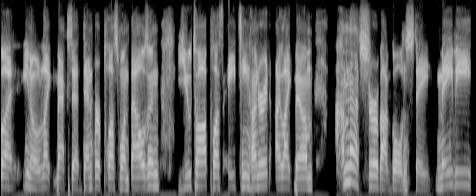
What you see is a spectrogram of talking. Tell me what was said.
But, you know, like Max said, Denver plus 1,000, Utah plus 1,800. I like them. I'm not sure about Golden State. Maybe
